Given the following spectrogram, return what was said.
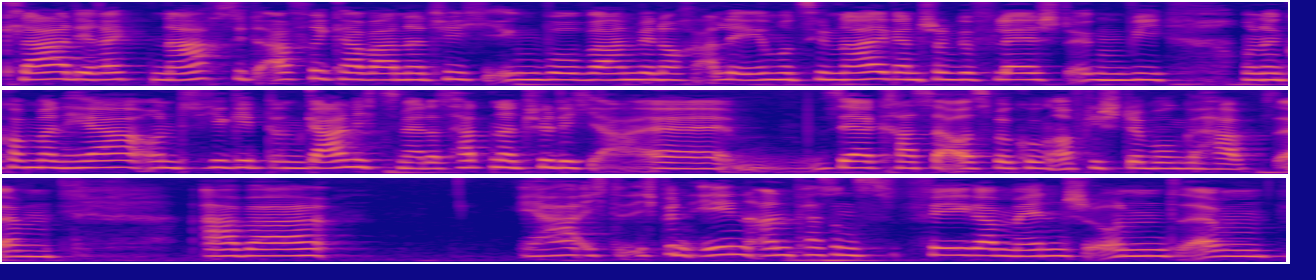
klar, direkt nach Südafrika war natürlich irgendwo, waren wir noch alle emotional ganz schön geflasht irgendwie. Und dann kommt man her und hier geht dann gar nichts mehr. Das hat natürlich äh, sehr krasse Auswirkungen auf die Stimmung gehabt. Ähm, aber ja, ich, ich bin eh ein anpassungsfähiger Mensch und ähm,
